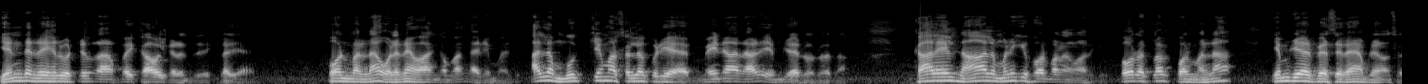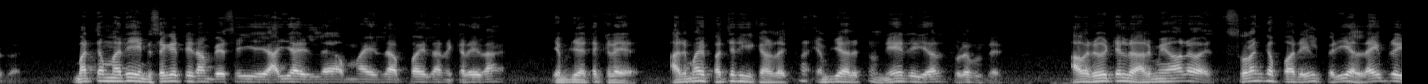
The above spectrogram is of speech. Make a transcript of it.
எந்த நிகழ்வற்றிலும் நான் போய் காவல் கிடந்தது கிடையாது. ஃபோன் பண்ணால் உடனே வாங்கம்பாங்க அதே மாதிரி அதில் முக்கியமாக சொல்லக்கூடிய மெயினான நாள் எம்ஜிஆர் ஒருவர் தான். காலையில் நாலு மணிக்கு ஃபோன் பண்ணணும் இருக்குது ஃபோர் ஓ கிளாக் ஃபோன் பண்ணால் எம்ஜிஆர் பேசுகிறேன் அப்படிலாம் சொல்லுவார் மற்ற மாதிரி எங்கள் செக்ரட்டரி தான் பேசி ஐயா இல்லை அம்மா இல்லை அப்பா இல்லை அந்த கதையெல்லாம் எம்ஜிஆர்கிட்ட கிடையாது. அது மாதிரி பத்திரிகைக்காரருக்கும் எம்ஜிஆருக்கும் நேரடியாக தொடர்பு இருந்தது அவர் வீட்டில் அருமையான சுரங்கப்பாதையில் பெரிய லைப்ரரி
